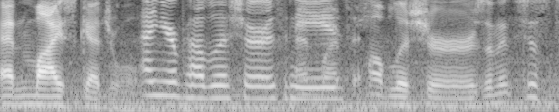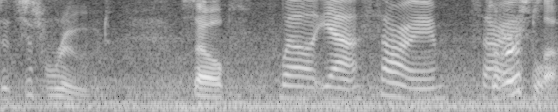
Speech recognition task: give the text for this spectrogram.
and my schedule. And your publisher's needs. And my publishers, and it's just it's just rude. So, well, yeah, sorry. sorry. so. Ursula,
